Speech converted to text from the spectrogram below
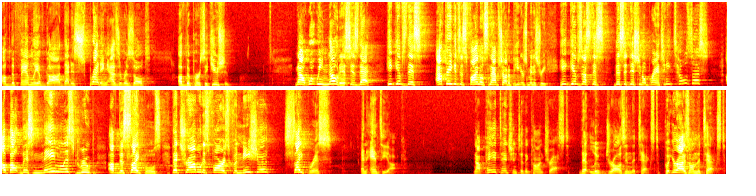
of the family of God that is spreading as a result of the persecution. Now, what we notice is that he gives this, after he gives his final snapshot of Peter's ministry, he gives us this, this additional branch and he tells us about this nameless group of disciples that traveled as far as Phoenicia, Cyprus, and Antioch. Now, pay attention to the contrast that Luke draws in the text. Put your eyes on the text.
